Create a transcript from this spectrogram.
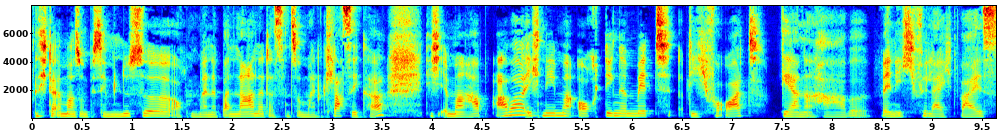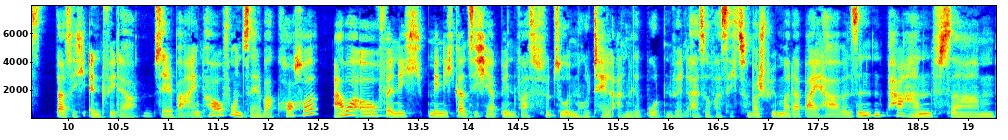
ich da immer so ein bisschen Nüsse, auch meine Banane, das sind so mein Klassiker, die ich immer habe. Aber ich nehme auch Dinge mit, die ich vor Ort gerne habe, wenn ich vielleicht weiß, dass ich entweder selber einkaufe und selber koche, aber auch wenn ich mir nicht ganz sicher bin, was so im Hotel angeboten wird. Also was ich zum Beispiel immer dabei habe, sind ein paar Hanfsamen,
